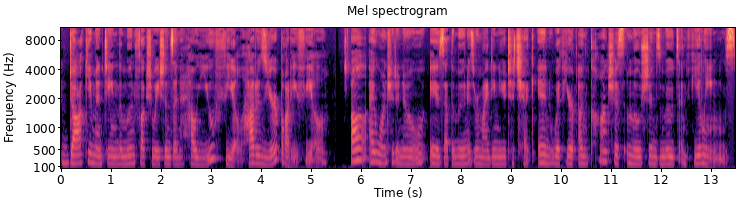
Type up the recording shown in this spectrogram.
documenting the moon fluctuations and how you feel. How does your body feel? All I want you to know is that the moon is reminding you to check in with your unconscious emotions, moods, and feelings.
